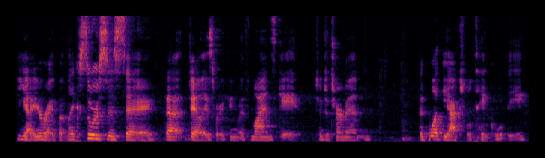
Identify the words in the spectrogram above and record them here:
yeah, you're right. But like sources say that Bailey is working with Lionsgate to determine like what the actual take will be.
